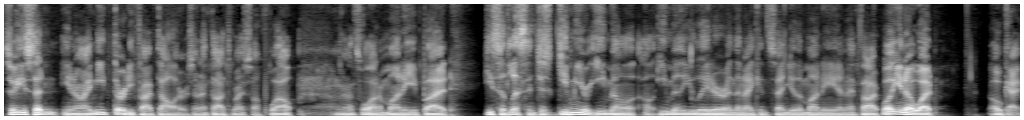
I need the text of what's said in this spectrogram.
so he said, you know, I need $35. And I thought to myself, well, that's a lot of money, but he said, listen, just give me your email. I'll email you later and then I can send you the money. And I thought, well, you know what? Okay.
